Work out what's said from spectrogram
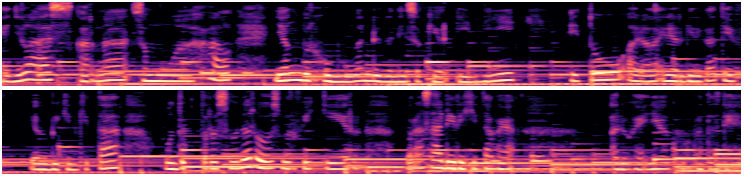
Ya jelas karena semua hal yang berhubungan dengan insecure ini itu adalah energi negatif yang bikin kita untuk terus-menerus berpikir, merasa diri kita kayak, aduh kayaknya aku gak pantas deh,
